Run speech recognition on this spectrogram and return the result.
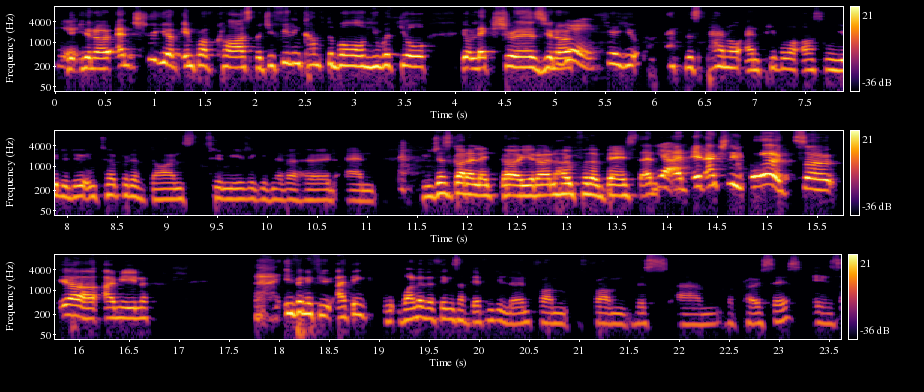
yes. you, you, know, and sure you have improv class, but you're feeling comfortable. You with your your lecturers, you know. Yes. Here you at this panel, and people are asking you to do interpretive dance to music you've never heard, and you just gotta let go, you know, and hope for the best. And, yeah. and it actually worked. So yeah, I mean even if you i think one of the things i've definitely learned from from this um the process is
